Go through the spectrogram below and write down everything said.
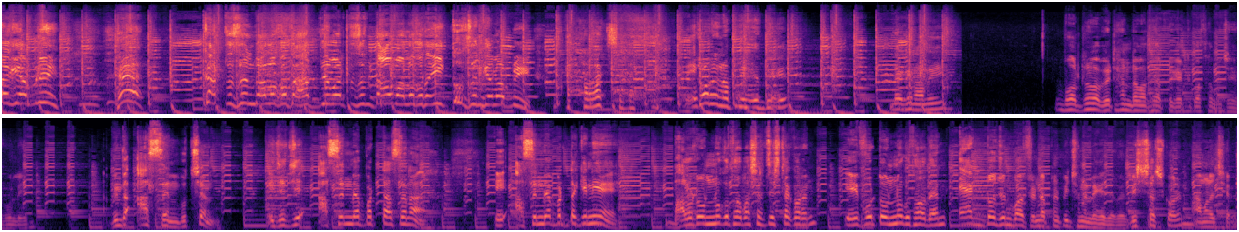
লাগে আপনি? হ্যাঁ কাটতেছেন ভালো কথা হাত দিয়ে মারতেছেন তাও ভালো কথা এই তুলছেন কেন আপনি? লাগছে করেন আপনি থেকে দেখেন আমি ভদ্রভাবে ঠান্ডা মাথায় আপনাকে একটা কথা বুঝিয়ে বলি। আপনি তো আসেন বুঝছেন? এই যে যে আসেন ব্যাপারটা আছে না এই আসেন ব্যাপারটাকে নিয়ে ভালোটা অন্য কোথাও বাসার চেষ্টা করেন এ ফোরটা অন্য কোথাও দেন এক ডজন বয়ফ্রেন্ড আপনার পিছনে লেগে যাবে বিশ্বাস করেন আমার ছেড়ে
